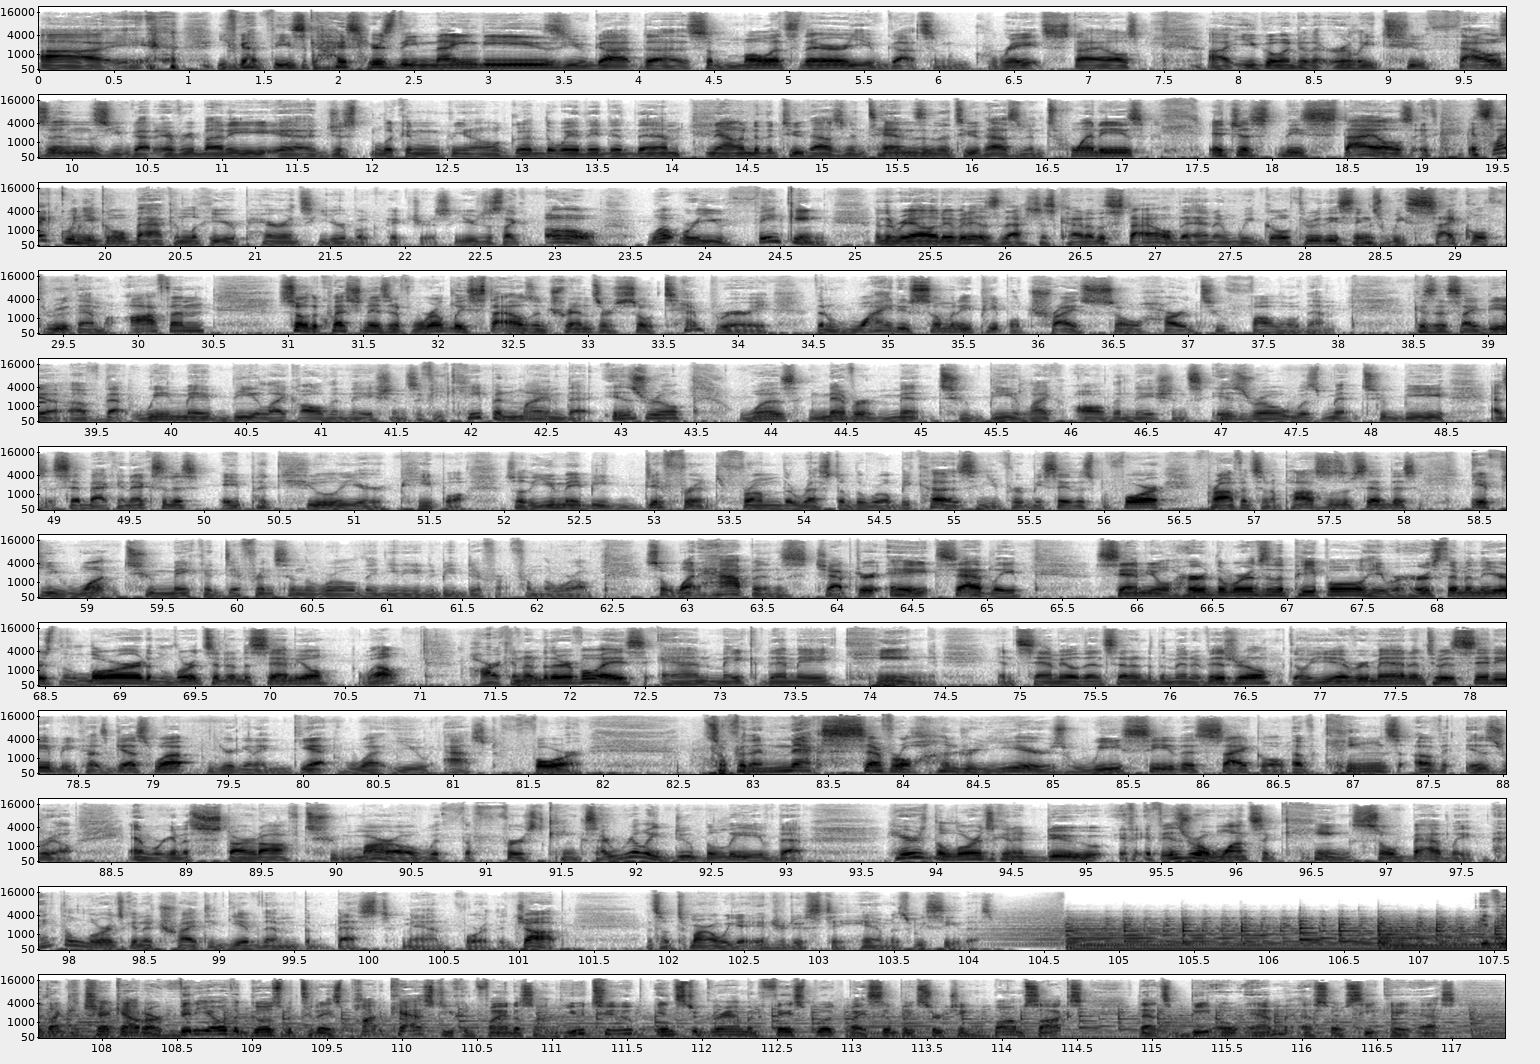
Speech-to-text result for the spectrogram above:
Uh, you've got these guys. Here's the 90s. You've got uh, some mullets there. You've got some great styles. Uh, you go into the early 2000s. You've got everybody uh, just looking, you know, good the way they did them. Now into the 2010s and the 2020s. It just, these styles, it's, it's like when you go back and look at your parents' yearbook pictures. You're just like, oh, What were you thinking? And the reality of it is, that's just kind of the style then. And we go through these things, we cycle through them often. So the question is if worldly styles and trends are so temporary, then why do so many people try so hard to follow them? Because this idea of that we may be like all the nations. If you keep in mind that Israel was never meant to be like all the nations, Israel was meant to be, as it said back in Exodus, a peculiar people, so that you may be different from the rest of the world. Because, and you've heard me say this before, prophets and apostles have said this if you want to make a difference in the world, then you need to be different from the world. So, what happens, chapter 8, sadly, Samuel heard the words of the people, he rehearsed them in the ears of the Lord, and the Lord said unto Samuel, Well, hearken unto their voice, and make them a king. And Samuel then said unto the men of Israel, Go ye every man into his city, because guess what? You're going to get what you asked for. So, for the next several hundred years, we see this cycle of kings of Israel. And we're going to start off tomorrow with the first king. Because I really do believe that here's the Lord's going to do. If, if Israel wants a king so badly, I think the Lord's going to try to give them the best man for the job. And so tomorrow we get introduced to him as we see this. If you'd like to check out our video that goes with today's podcast, you can find us on YouTube, Instagram, and Facebook by simply searching BOMSOCKS. That's B O M S O C K S.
